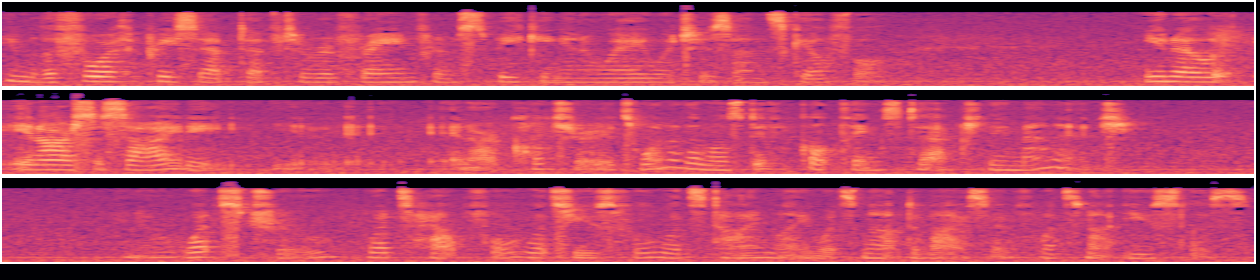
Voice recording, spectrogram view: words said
You know, the fourth precept of to refrain from speaking in a way which is unskillful. You know, in our society, in our culture, it's one of the most difficult things to actually manage. You know, what's true, what's helpful, what's useful, what's timely, what's not divisive, what's not useless.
